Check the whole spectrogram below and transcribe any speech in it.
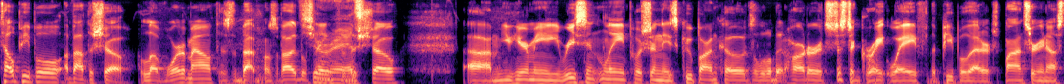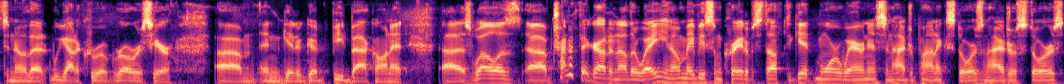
tell people about the show. I love word of mouth is the most valuable sure thing is. for the show. Um, you hear me recently pushing these coupon codes a little bit harder. It's just a great way for the people that are sponsoring us to know that we got a crew of growers here um, and get a good feedback on it, uh, as well as uh, trying to figure out another way. You know, maybe some creative stuff to get more awareness in hydroponic stores and hydro stores.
